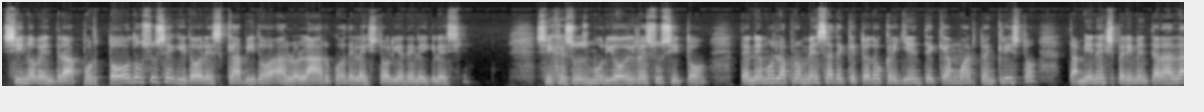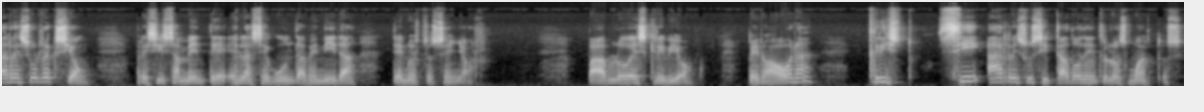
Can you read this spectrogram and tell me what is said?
sino vendrá por todos sus seguidores que ha habido a lo largo de la historia de la iglesia. Si Jesús murió y resucitó, tenemos la promesa de que todo creyente que ha muerto en Cristo también experimentará la resurrección, precisamente en la segunda venida de nuestro Señor. Pablo escribió, pero ahora Cristo sí ha resucitado de entre los muertos,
